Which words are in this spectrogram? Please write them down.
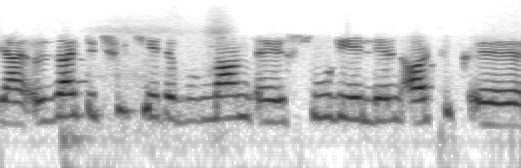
yani özellikle Türkiye'de bulunan e, Suriyelilerin artık e,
